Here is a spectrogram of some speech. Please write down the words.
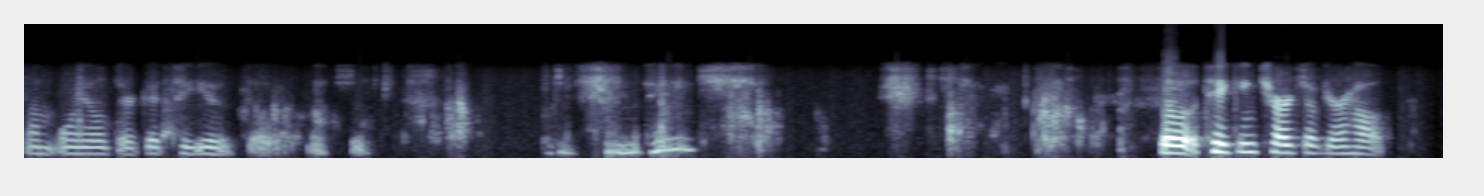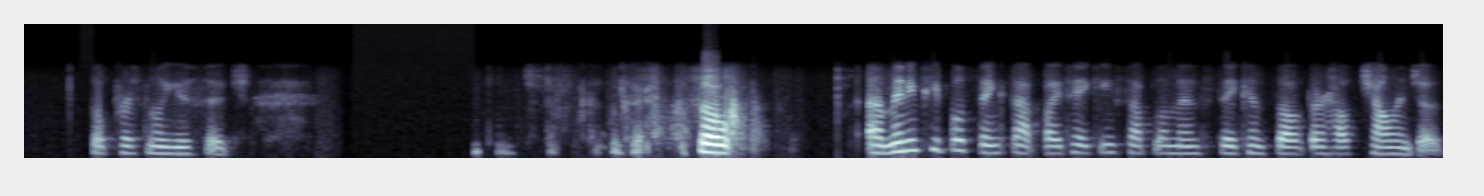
some oils are good to use. So let's just turn the page. So taking charge of your health. So personal usage. Okay. So uh, many people think that by taking supplements they can solve their health challenges.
